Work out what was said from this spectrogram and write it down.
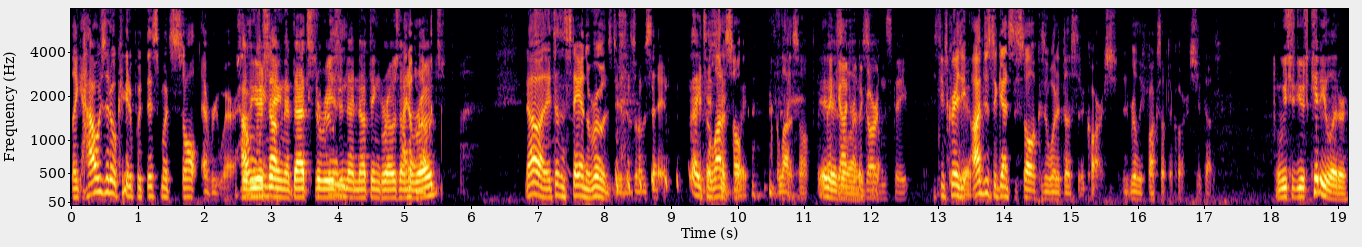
like how is it okay to put this much salt everywhere? How So you're saying not- that that's the really- reason that nothing grows on the don't know. roads? no, it doesn't stay on the roads, dude. That's what I'm saying. It's a lot of salt. right. It's a lot of salt. It Thank is a God lot you're in the of salt. Garden State. It seems crazy. Yeah. I'm just against the salt because of what it does to the cars. It really fucks up the cars. It does. We should use kitty litter.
